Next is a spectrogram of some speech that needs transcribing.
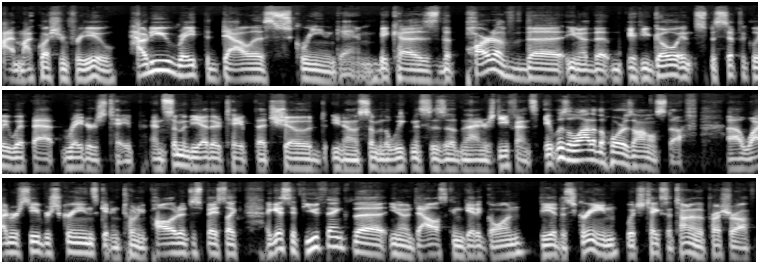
I, my question for you how do you rate the dallas screen game? Because the part of the you know the if you go in specifically with that raiders tape and some of the other tape that showed you know some of the weaknesses of the niners defense it was a lot of the horizontal stuff uh, wide receiver screens getting tony pollard into space. Like i guess if you think the you know dallas can get it going via the screen which takes a ton of the pressure off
